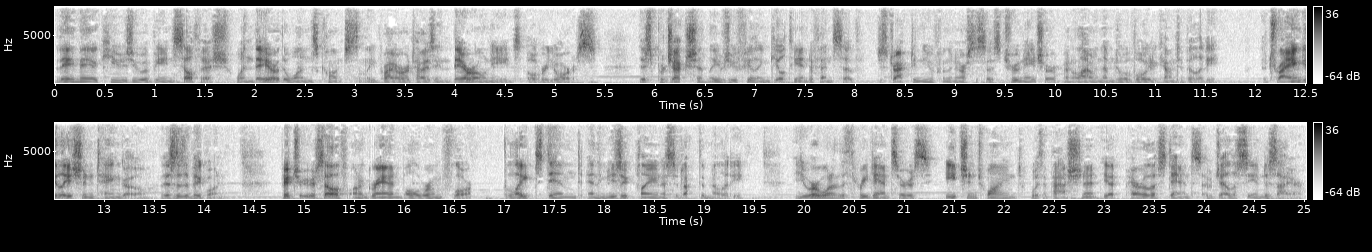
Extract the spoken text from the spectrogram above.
they may accuse you of being selfish when they are the ones constantly prioritizing their own needs over yours. This projection leaves you feeling guilty and defensive, distracting you from the narcissist's true nature and allowing them to avoid accountability. The triangulation tango. This is a big one. Picture yourself on a grand ballroom floor, the lights dimmed and the music playing a seductive melody. You are one of the three dancers, each entwined with a passionate yet perilous dance of jealousy and desire.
